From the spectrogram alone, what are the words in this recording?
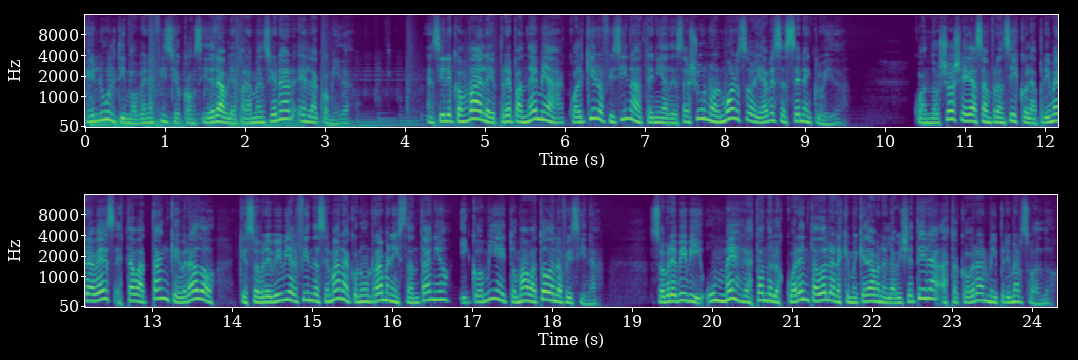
El último beneficio considerable para mencionar es la comida. En Silicon Valley, pre-pandemia, cualquier oficina tenía desayuno, almuerzo y a veces cena incluida. Cuando yo llegué a San Francisco la primera vez, estaba tan quebrado que sobreviví el fin de semana con un ramen instantáneo y comía y tomaba todo en la oficina. Sobreviví un mes gastando los 40 dólares que me quedaban en la billetera hasta cobrar mi primer sueldo.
